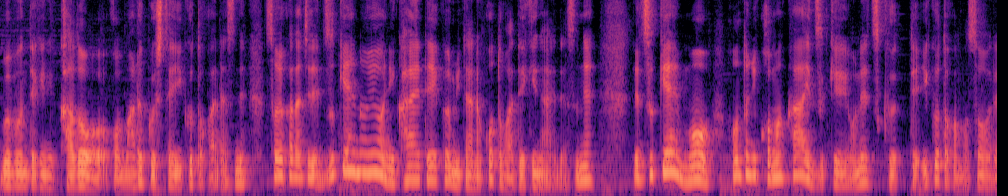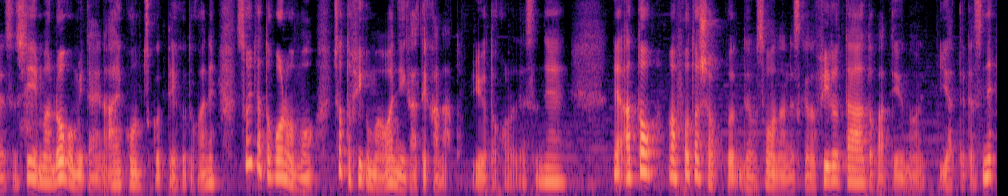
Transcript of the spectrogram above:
部分的に角をこう丸くしていくとかですね、そういう形で図形のように変えていくみたいなことはできないですね。で図形も本当に細かい図形をね、作っていくとかもそうですし、まあ、ロゴみたいなアイコン作っていくとかね、そういったところもちょっと Figma は苦手かなというところですね。で、あと、まあ、Photoshop でもそうなんですけど、フィルターとかっていうのをやってですね、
